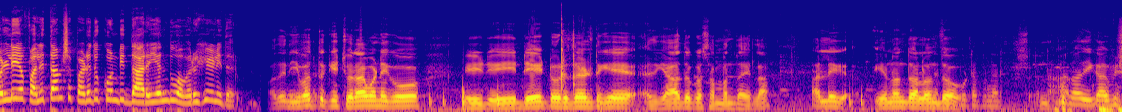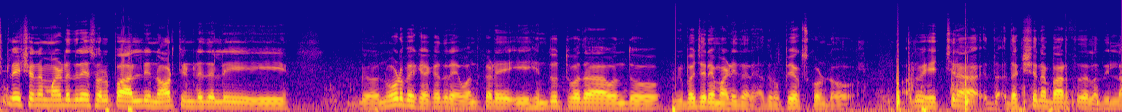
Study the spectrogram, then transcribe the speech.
ಒಳ್ಳೆಯ ಫಲಿತಾಂಶ ಪಡೆದುಕೊಂಡಿದ್ದಾರೆ ಎಂದು ಅವರು ಹೇಳಿದರು. ಅದೇ ಇವತ್ತಿಗೆ ಚುನಾವಣೆಗೂ ಈ ಈ ಡೇಟು ರಿಸಲ್ಟ್ಗೆ ಯಾವುದಕ್ಕೂ ಸಂಬಂಧ ಇಲ್ಲ. ಅಲ್ಲಿ ಇನ್ನೊಂದು ಅಲ್ಲೊಂದು ನಾನು ಈಗ ವಿಶ್ಲೇಷಣೆ ಮಾಡಿದರೆ ಸ್ವಲ್ಪ ಅಲ್ಲಿ ನಾರ್ತ್ ಇಂಡಿಯಾದಲ್ಲಿ ಈ ನೋಡಬೇಕು. ಯಾಕಂದರೆ ಒಂದು ಕಡೆ ಈ ಹಿಂದುತ್ವದ ಒಂದು ವಿಭಜನೆ ಮಾಡಿದ್ದಾರೆ. ಅದನ್ನು ಉಪಯೋಗಿಸ್ಕೊಂಡು ಅದು ಹೆಚ್ಚಿನ ದಕ್ಷಿಣ ಭಾರತದಲ್ಲಿ ಅದಿಲ್ಲ.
